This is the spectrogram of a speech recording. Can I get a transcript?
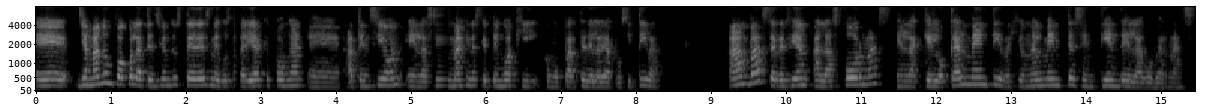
Eh, llamando un poco la atención de ustedes, me gustaría que pongan eh, atención en las imágenes que tengo aquí como parte de la diapositiva. Ambas se refieren a las formas en las que localmente y regionalmente se entiende la gobernanza.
